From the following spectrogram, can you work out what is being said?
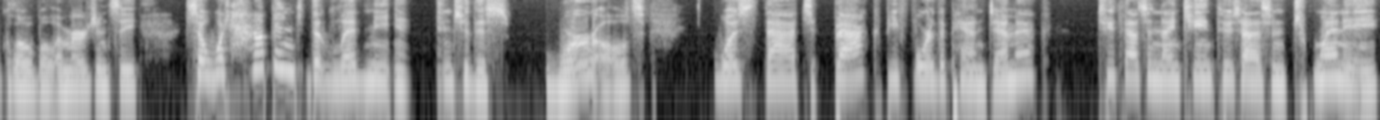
global emergency. So what happened that led me in, into this world was that back before the pandemic, 2019, 2020,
